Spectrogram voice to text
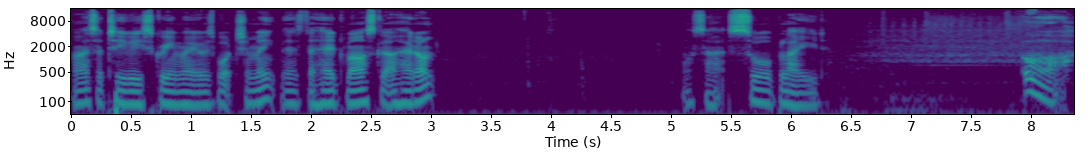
Oh, that's a TV screen where he was watching me. There's the head mask that I had on. What's that? Saw blade. Oh.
